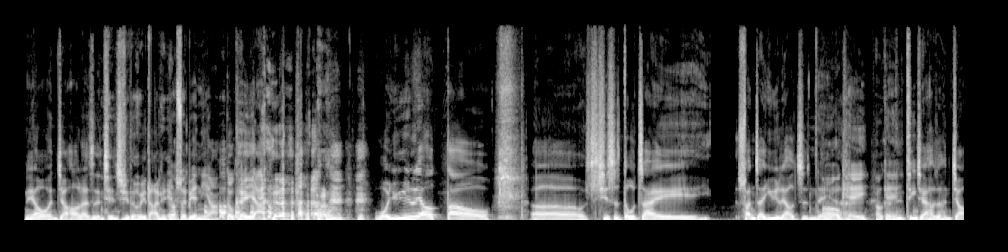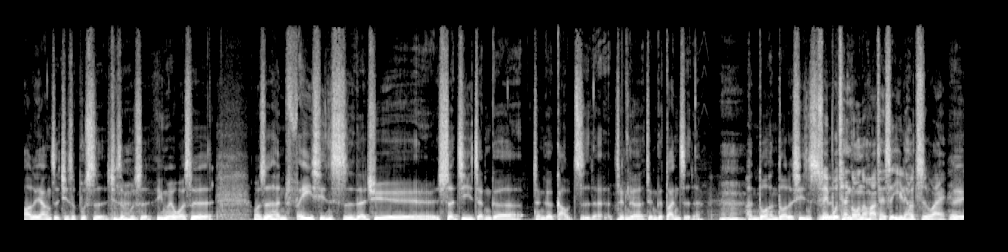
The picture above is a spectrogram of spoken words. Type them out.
你要我很骄傲的还是很谦虚的回答你？要随便你啊，都可以啊。我预料到，呃，其实都在。算在预料之内。OK，OK，听起来好像很骄傲的样子，其实不是，其实不是，因为我是我是很费心思的去设计整个整个稿子的，整个整个段子的，嗯，很多很多的心思。所以不成功的话才是意料之外，对，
